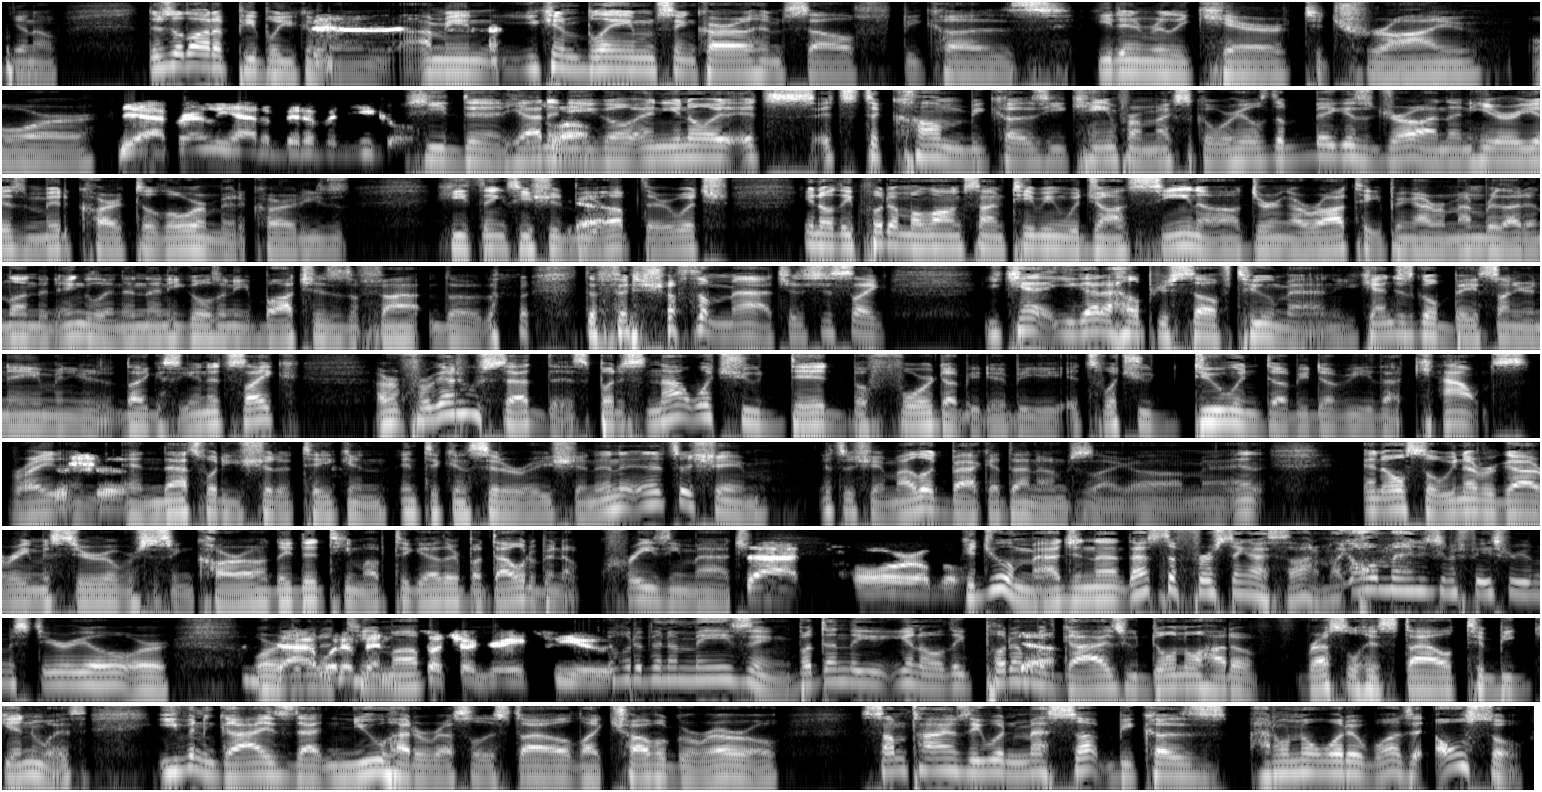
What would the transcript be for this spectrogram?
you know, there's a lot of people you can blame. I mean, you can blame Sin Cara himself because he didn't really care to try or Yeah. Apparently he had a bit of an ego. he did. He had an Well- ego, and you know it's it's to come because he came from Mexico, where he was the biggest draw, and then here he is mid card to lower mid card. He's he thinks he should be up there, which you know they put him alongside teaming with John Cena during a Raw taping. I remember that in London, England, and then he goes and he botches the fa- the the finish of the match. It's just like you can't. You got to help yourself too, man. You can't just go based on your name and your legacy. And it's like I forget who said this, but it's not what you did before WWE. It's what you do in WWE that counts, right? For And- and that's what he should have taken into consideration. And, and it's a shame. It's a shame. I look back at that and I'm just like, oh man. And and also, we never got Rey Mysterio versus Sin Cara. They did team up together, but that would have been a crazy match. That's horrible. Could you imagine that? That's the first thing I thought. I'm like, oh man, he's gonna face Rey Mysterio, or or that would have been up. such a great feud. It would have been amazing. But then they, you know, they put him Yeah. with guys who don't know how to wrestle his style to begin with. Even guys that knew how to wrestle his style, like Chavo Guerrero, sometimes they would mess up because I don't know what it was. And also,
